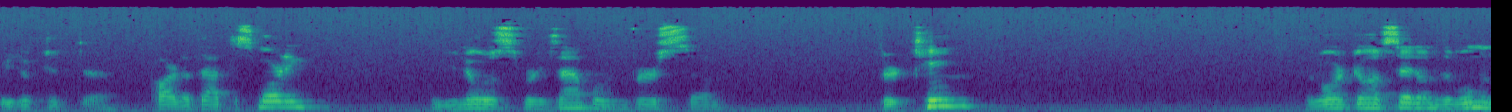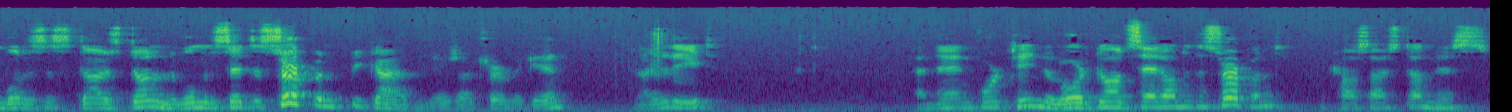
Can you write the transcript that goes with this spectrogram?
we looked at uh, part of that this morning. And you notice, for example, in verse um, 13, the Lord God said unto the woman, What is this thou hast done? And the woman said, The serpent beguiled me. There's our term again. I did eat. And then 14, the Lord God said unto the serpent, Because thou hast done this.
